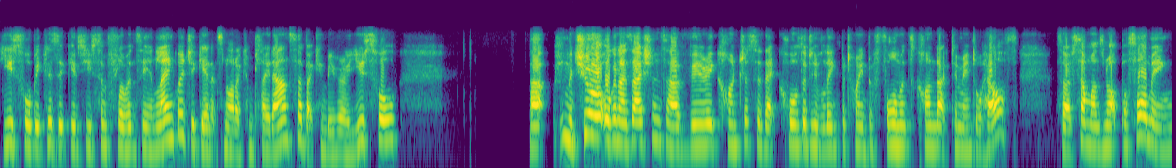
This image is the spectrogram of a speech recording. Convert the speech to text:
useful because it gives you some fluency in language. Again, it's not a complete answer, but can be very useful. Uh, mature organisations are very conscious of that causative link between performance, conduct, and mental health. So if someone's not performing,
